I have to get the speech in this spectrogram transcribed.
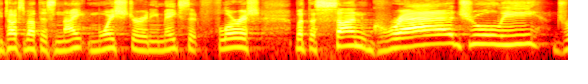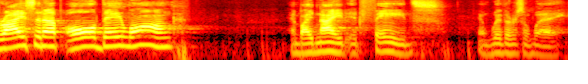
He talks about this night moisture and he makes it flourish, but the sun gradually dries it up all day long. And by night, it fades and withers away.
